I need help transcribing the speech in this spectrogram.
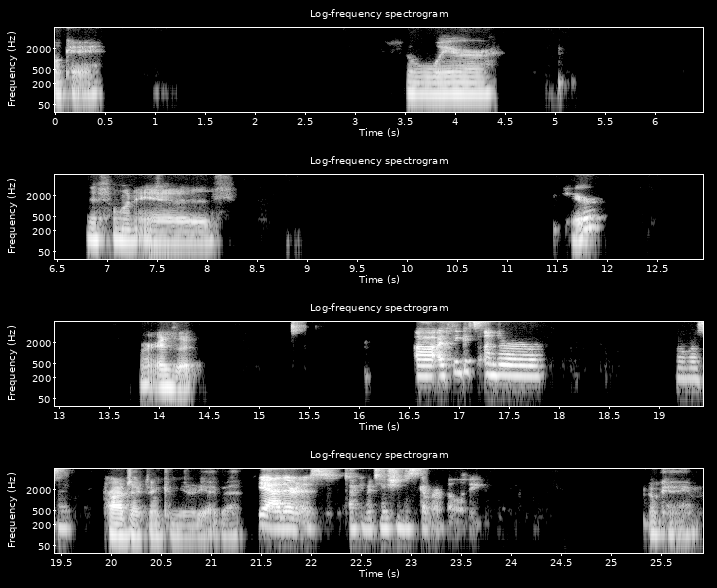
okay. So where? This one is. Here? Where is it? Uh, I think it's under, where was it? Project and community, I bet. Yeah, there it is. Documentation discoverability. Okay.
